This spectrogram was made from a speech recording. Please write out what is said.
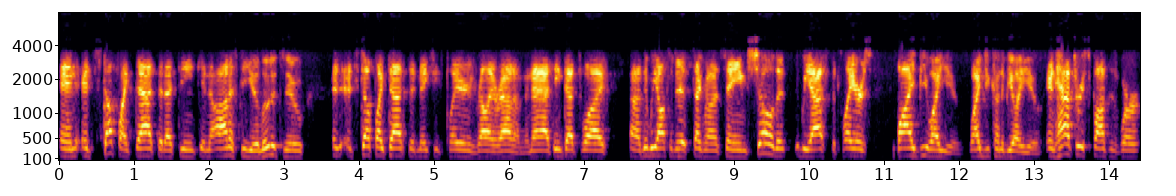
And it's stuff like that that I think, in the honesty you alluded to, it, it's stuff like that that makes these players rally around him. And I think that's why uh, that we also did a segment on the same show that we asked the players, why BYU? Why did you come to BYU? And half the responses were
